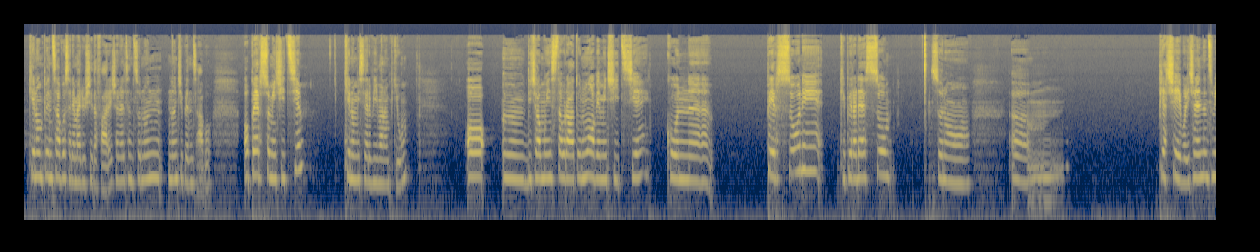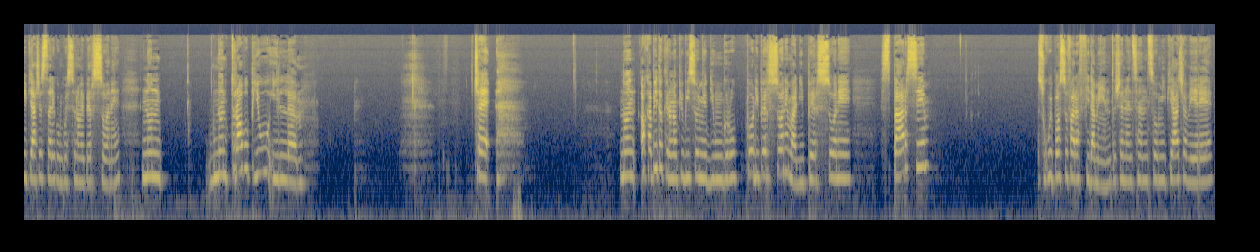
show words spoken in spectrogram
che non pensavo sarei mai riuscita a fare, cioè nel senso non, non ci pensavo. Ho perso amicizie che non mi servivano più, ho eh, diciamo instaurato nuove amicizie con eh, persone che per adesso sono um, piacevoli, cioè nel senso mi piace stare con queste nuove persone, non, non trovo più il... cioè... Non, ho capito che non ho più bisogno di un gruppo di persone, ma di persone sparse su cui posso fare affidamento, cioè nel senso mi piace avere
